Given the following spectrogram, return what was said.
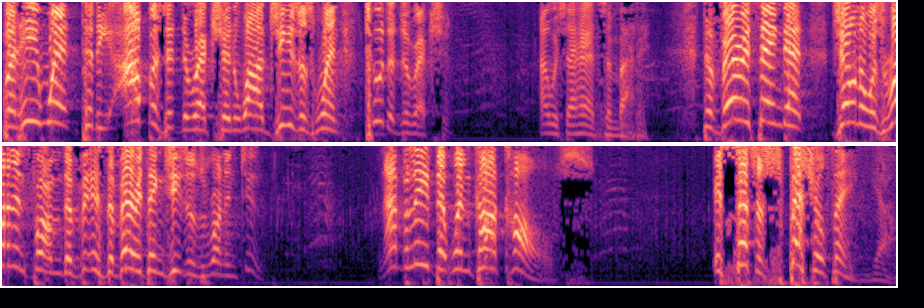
But he went to the opposite direction while Jesus went to the direction. I wish I had somebody. The very thing that Jonah was running from is the very thing Jesus was running to. And I believe that when God calls, it's such a special thing, y'all,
